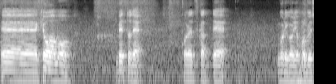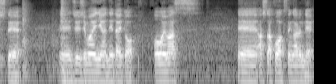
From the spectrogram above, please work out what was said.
えー、今日はもうベッドでこれ使ってゴリゴリほぐして、えー10時前には寝たいと思います、えー明日は紅白戦があるんで、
